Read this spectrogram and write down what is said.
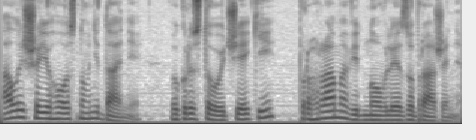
а лише його основні дані, використовуючи які програма відновлює зображення.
